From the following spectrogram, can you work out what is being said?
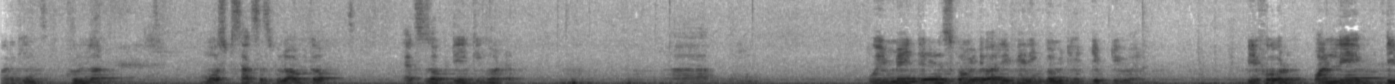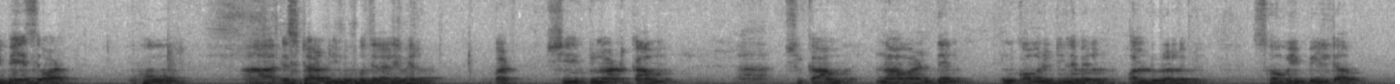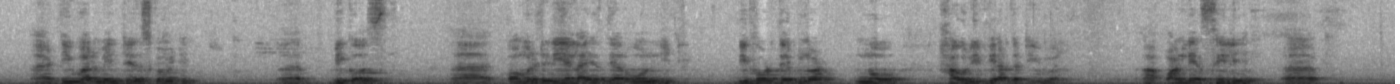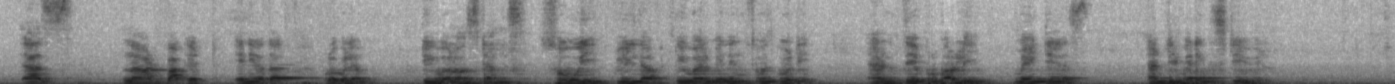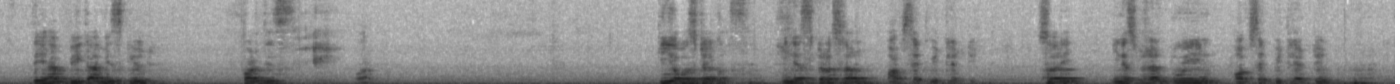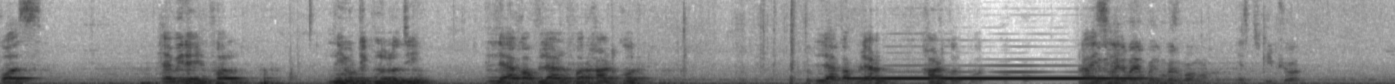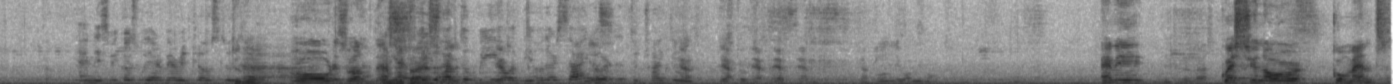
Working Khulna, most successful outcome, access of drinking water. Uh, we maintenance committee or repairing committee deputy well. Before only DPS or who uh, stand in Upazila level, but she do not come. Uh, she come now and then in community level or rural level. So we build up uh, tubewell maintenance committee uh, because uh, community realize their own need before they do not know how repair the. Uh, only a silly uh, as nut, bucket, any other problem, tubewell was damaged. So we build up tubewell maintenance committee and they properly maintenance and repairing this tubewell. They have become skilled for this work. Key obstacles. Installation offset pit latrine. Sorry, installation 2 in offset pit latrine cause heavy rainfall, new technology, lack of land for hardcore, lack of land hardcore price more. Yes. Keep your. And it's because we are very close to, To the. the- Oh, that's one. That's Yes, so that's you have to be Yeah. on the other side Yes. or the- to try to. Yeah, yeah, yeah, yeah, yeah. Any question or comment?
